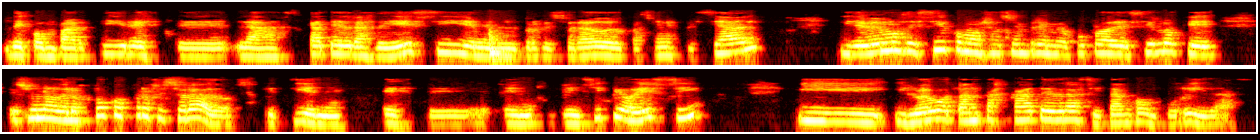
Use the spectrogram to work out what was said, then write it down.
de compartir este, las cátedras de ESI en el profesorado de educación especial. Y debemos decir, como yo siempre me ocupo de decirlo, que es uno de los pocos profesorados que tiene este, en principio ESI y, luego tantas cátedras y tan concurridas.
